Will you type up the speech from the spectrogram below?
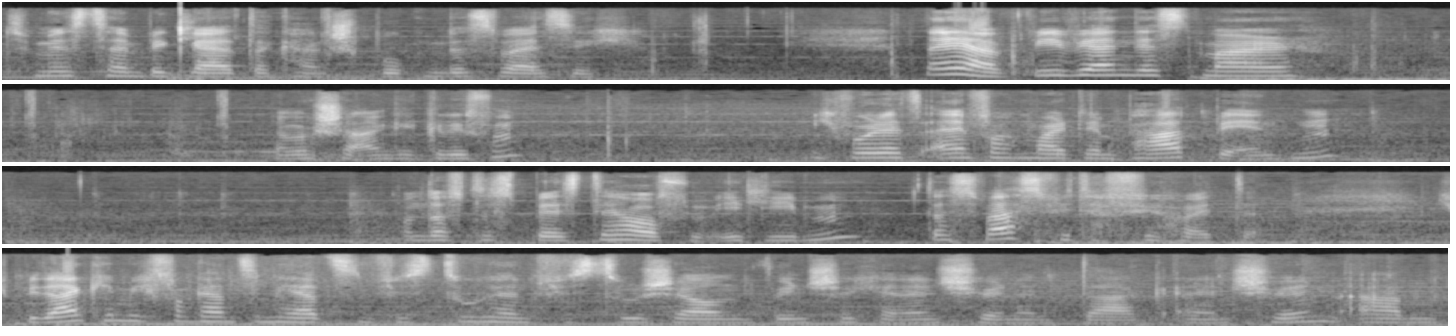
Zumindest sein Begleiter kann spucken, das weiß ich. Naja, wir werden jetzt mal... Haben wir schon angegriffen? Ich wollte jetzt einfach mal den Part beenden. Und auf das Beste hoffen, ihr Lieben. Das war's wieder für heute. Ich bedanke mich von ganzem Herzen fürs Zuhören, fürs Zuschauen. Wünsche euch einen schönen Tag, einen schönen Abend.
